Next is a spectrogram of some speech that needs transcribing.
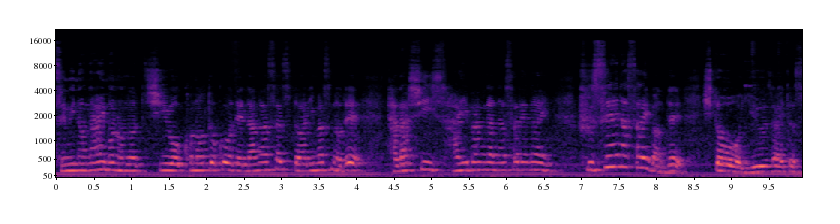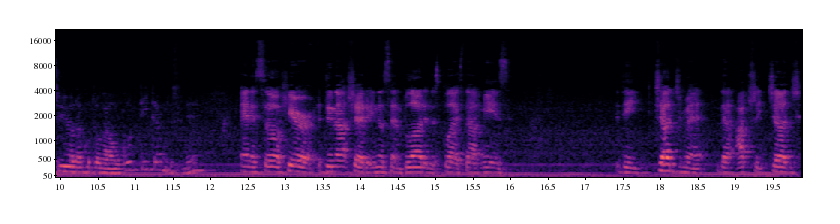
罪のない者の血をこのところで流さずとありますので正しい裁判がなされない不正な裁判で人を有罪とするようなことが起こっていたんですね And so here, do not shed innocent blood in this place. That means the judgment that actually judge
